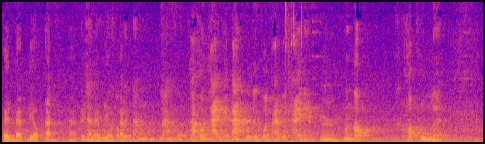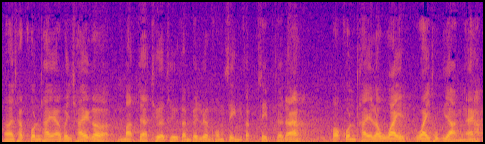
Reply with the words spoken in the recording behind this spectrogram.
เป็นแบบเดียวกันอ่าเป็อานจารย์แบบพูดเดียวเขากันไปตั้งร้านถ้าคนไทยไปตั้งพูดถึงคนไทยไปใช้เนี่ยอืมมันก็ครอบคลุมเลยเออ ถ้าคนไทยเอาไปใช้ก็มักจะเชื่อถือกันเป็นเรื่องของสิ่งศักดิ์สิทธิ์อะนะ เพราะคนไทยเราไหว้ไหว้ทุกอย่างนะครับ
